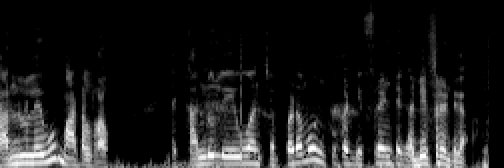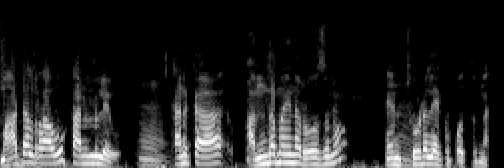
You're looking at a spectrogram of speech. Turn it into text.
కళ్ళు లేవు మాటలు రావు. అంటే కళ్ళు లేవు అని చెప్పడము ఇంకొక డిఫరెంట్గా. డిఫరెంట్గా. మాటలు రావు కళ్ళు లేవు. ఉమ్, కనుక అందమైన రోజును నేను Hmm. చూడలేకపోతున్నా.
